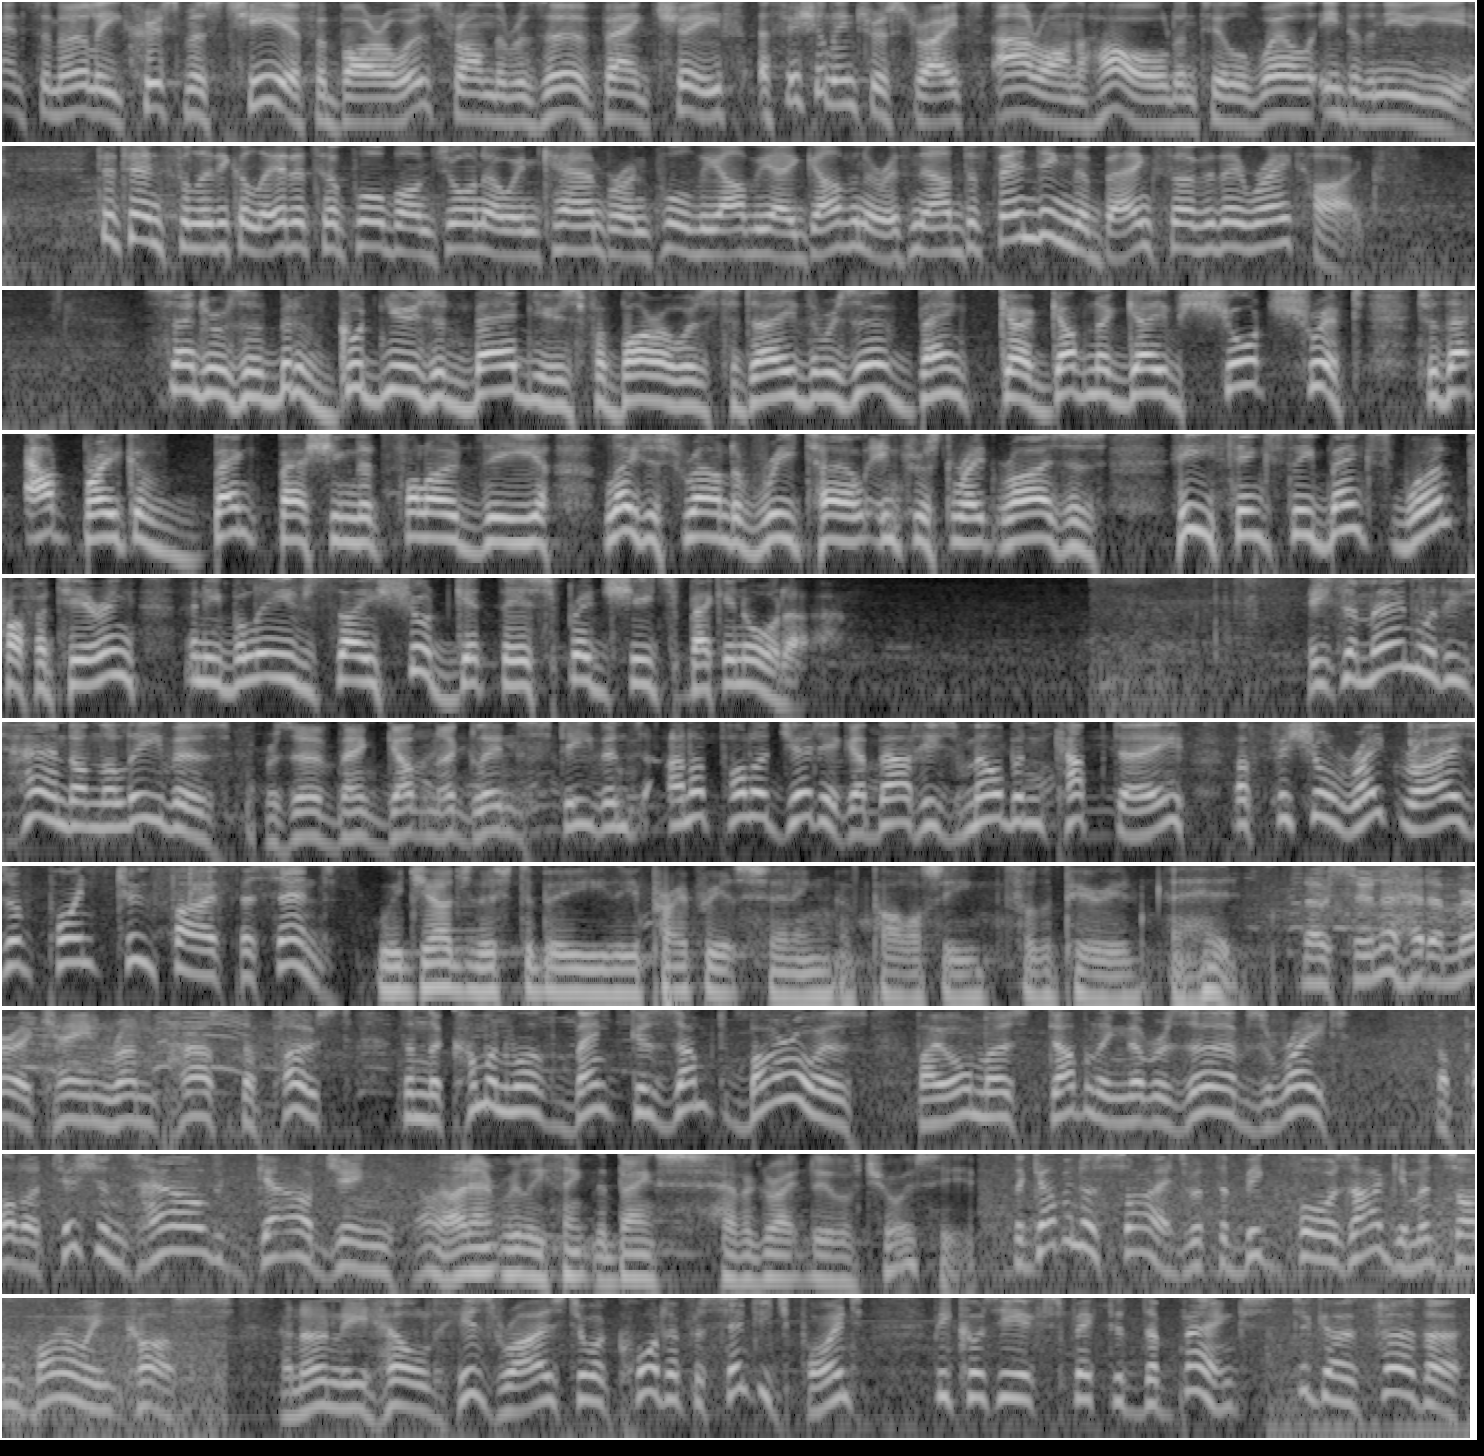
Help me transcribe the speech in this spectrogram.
And some early Christmas cheer for borrowers from the Reserve Bank chief. Official interest rates are on hold until well into the new year. To 10's political editor Paul Bongiorno in Canberra and Paul, the RBA governor, is now defending the banks over their rate hikes. Santa is a bit of good news and bad news for borrowers today. The Reserve Bank uh, governor gave short shrift to that outbreak of bank bashing that followed the latest round of retail interest rate rises. He thinks the banks weren't profiteering and he believes they should get their spreadsheets back in order. He's the man with his hand on the levers. Reserve Bank Governor Glenn Stevens unapologetic about his Melbourne Cup Day official rate rise of 0.25%. We judge this to be the appropriate setting of policy for the period ahead. No sooner had Americain run past the post than the Commonwealth Bank gazumped borrowers by almost doubling the reserve's rate. The politicians howled gouging. Oh, I don't really think the banks have a great deal of choice here. The governor sides with the Big Four's arguments on borrowing costs and only held his rise to a quarter percentage point because he expected the banks to go further.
